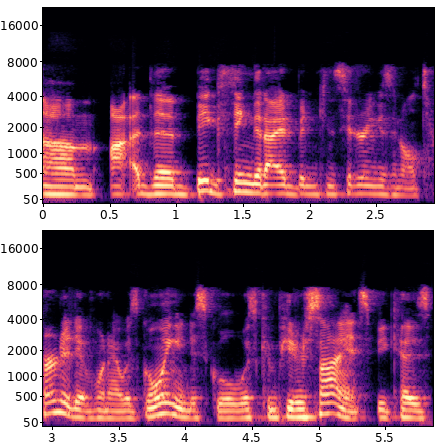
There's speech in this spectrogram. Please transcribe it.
um, I, the big thing that I had been considering as an alternative when I was going into school was computer science because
